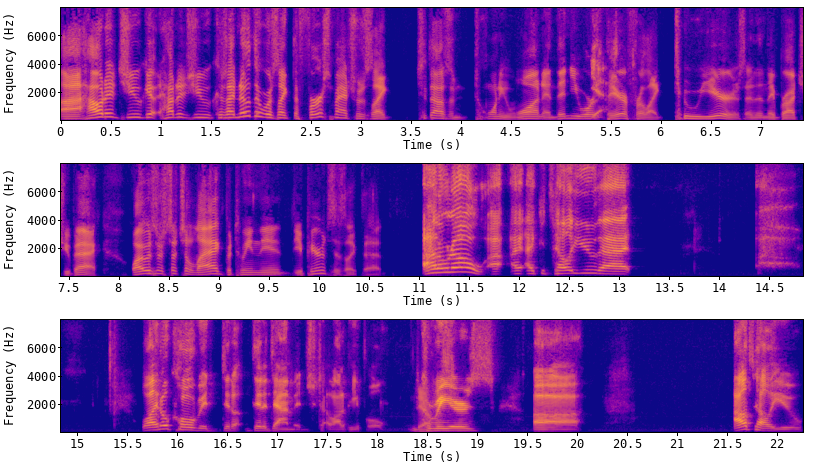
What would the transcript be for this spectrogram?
Uh, how did you get? How did you? Because I know there was like the first match was like 2021, and then you weren't Yes. there for like two years, and then they brought you back. Why was there such a lag between the the appearances like that? I don't know. I, I, I could tell you that. Well, I know COVID did a, did a damage to a lot of people. Careers. Uh, I'll tell you,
